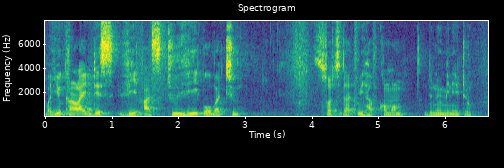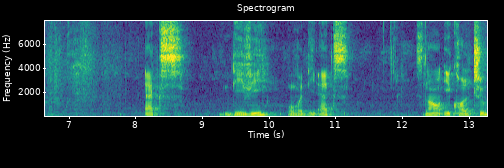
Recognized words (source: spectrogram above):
But you can write this v as 2v over 2 such that we have common denominator. x dv over dx is now equal to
